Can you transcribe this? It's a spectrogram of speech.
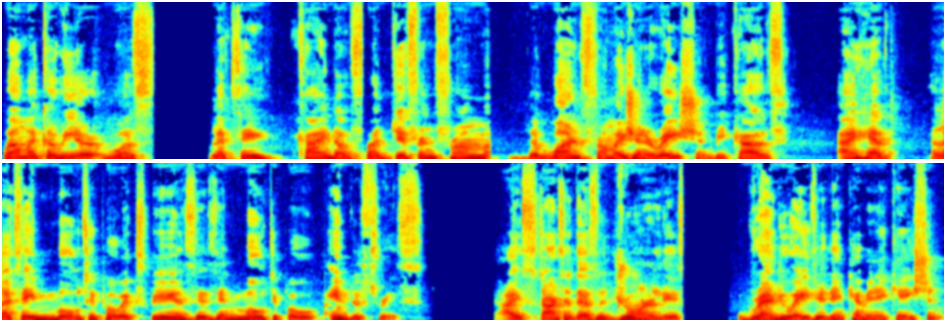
Well, my career was, let's say, kind of uh, different from the one from my generation because I have, let's say, multiple experiences in multiple industries. I started as a journalist, graduated in communication,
